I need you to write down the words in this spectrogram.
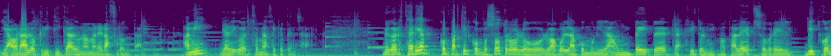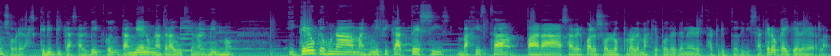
y ahora lo critica de una manera frontal. A mí, ya digo, esto me hace que pensar. Me gustaría compartir con vosotros, lo, hago en la comunidad, un paper que ha escrito el mismo Taleb sobre el Bitcoin, sobre las críticas al Bitcoin, también una traducción al mismo, y creo que es una magnífica tesis bajista para saber cuáles son los problemas que puede tener esta criptodivisa. Creo que hay que leerla.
